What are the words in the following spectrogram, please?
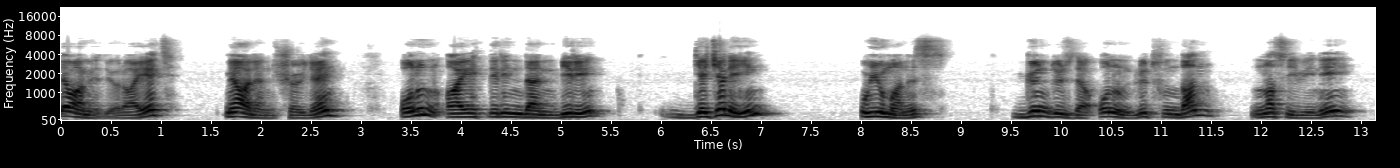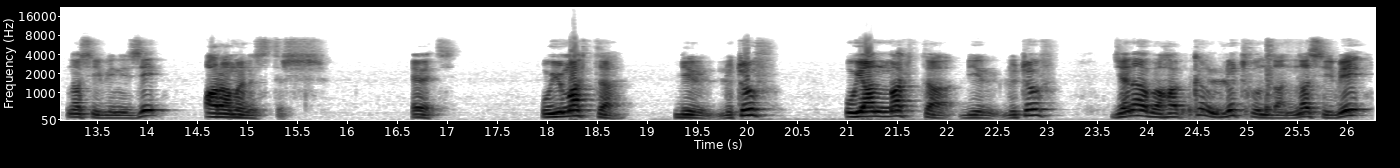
Devam ediyor ayet. Mealen şöyle. Onun ayetlerinden biri geceleyin uyumanız, gündüzde onun lütfundan nasibini, nasibinizi aramanızdır. Evet. Uyumak da bir lütuf, uyanmak da bir lütuf. Cenab-ı Hakk'ın lütfundan nasibi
